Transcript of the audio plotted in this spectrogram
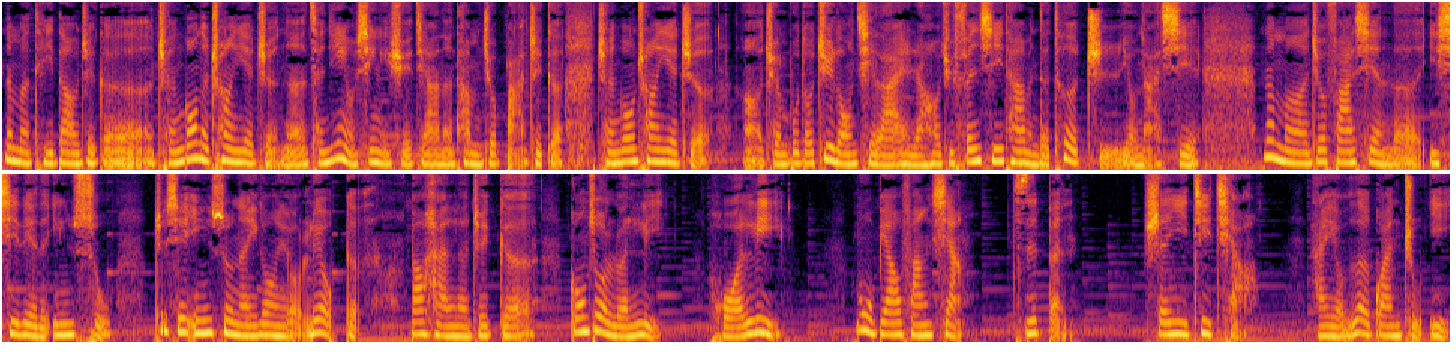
那么提到这个成功的创业者呢，曾经有心理学家呢，他们就把这个成功创业者啊全部都聚拢起来，然后去分析他们的特质有哪些。那么就发现了一系列的因素，这些因素呢，一共有六个，包含了这个。工作伦理、活力、目标方向、资本、生意技巧，还有乐观主义。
